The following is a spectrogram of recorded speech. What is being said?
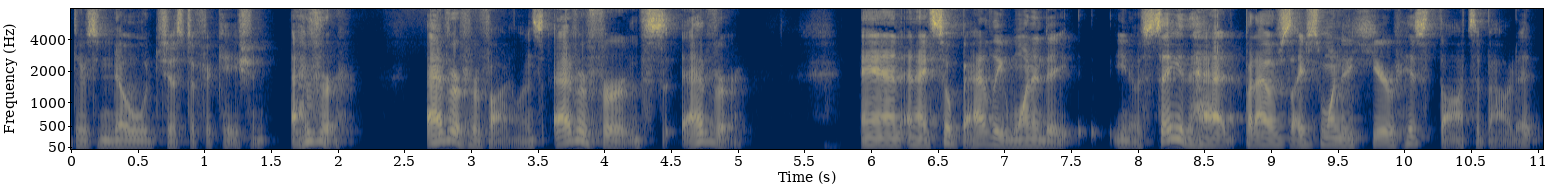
there's no justification ever, ever for violence, ever for, ever. And, and I so badly wanted to, you know, say that, but I was, I just wanted to hear his thoughts about it.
